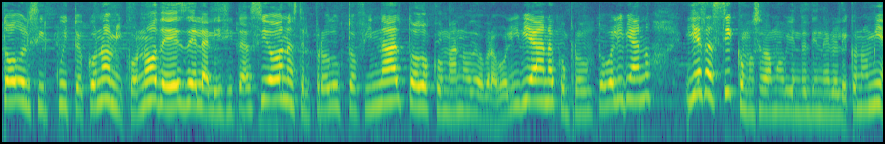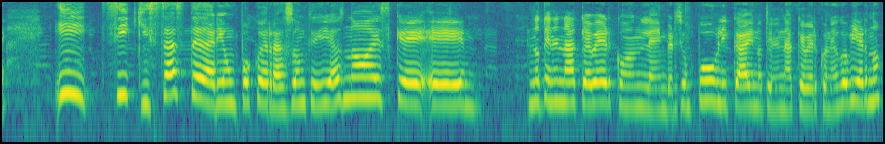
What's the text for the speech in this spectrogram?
todo el circuito económico, ¿no? Desde la licitación hasta el producto final, todo con mano de obra boliviana, con producto boliviano. Y es así como se va moviendo el dinero y la economía. Y sí, quizás te daría un poco de razón que digas, no, es que... eh, no tiene nada que ver con la inversión pública y no tiene nada que ver con el gobierno,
